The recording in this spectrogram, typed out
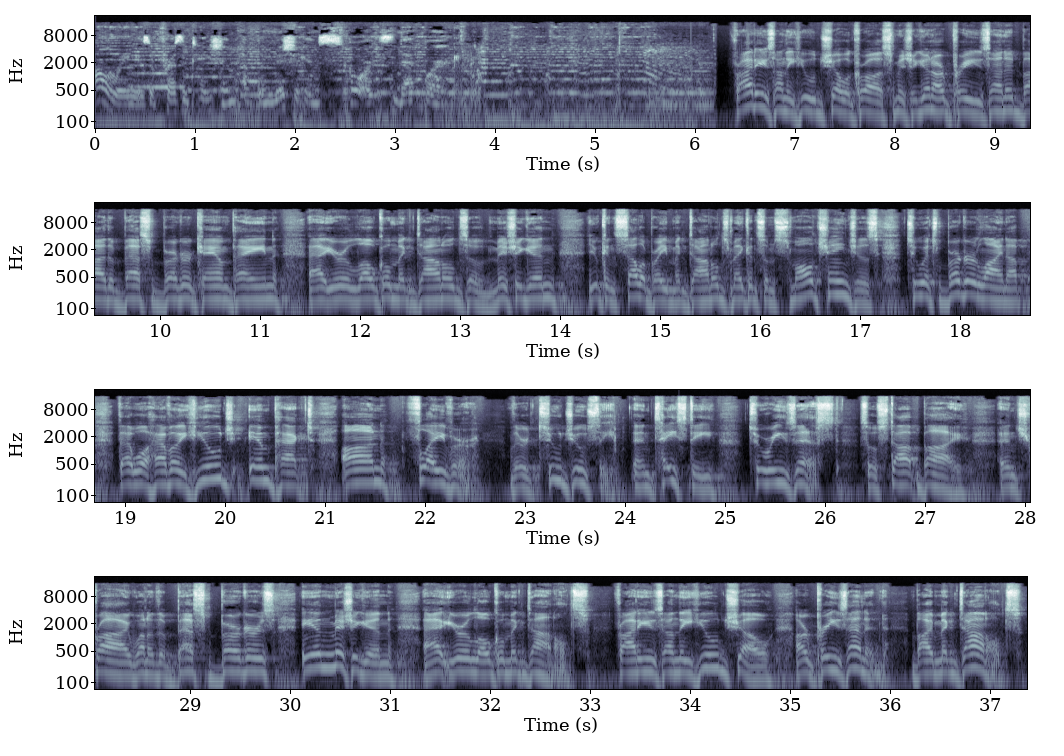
following is a presentation of the Michigan Sports Network. Fridays on the Huge Show across Michigan are presented by the Best Burger Campaign at your local McDonald's of Michigan. You can celebrate McDonald's making some small changes to its burger lineup that will have a huge impact on flavor. They're too juicy and tasty to resist. So stop by and try one of the best burgers in Michigan at your local McDonald's. Fridays on the Huge Show are presented by McDonald's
